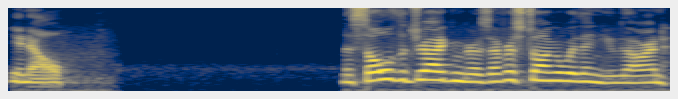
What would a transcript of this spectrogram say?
you know. The soul of the dragon grows ever stronger within you, Garin.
